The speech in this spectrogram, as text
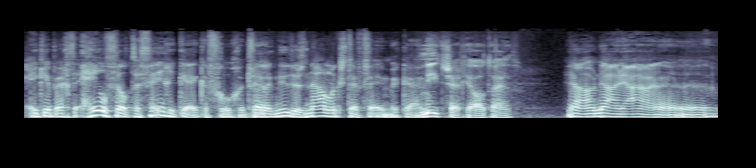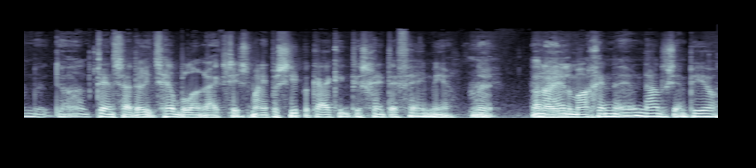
Ik heb echt heel veel tv gekeken vroeger. Terwijl Ja. ik nu dus nauwelijks tv meer kijk. Niet, zeg je altijd. Ja, nou ja, eh, eh, tenzij er iets heel belangrijks is. Maar in principe kijk ik dus geen tv meer. Nee. En nou, helemaal geen, nauwelijks NPO.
